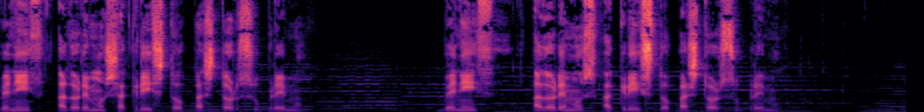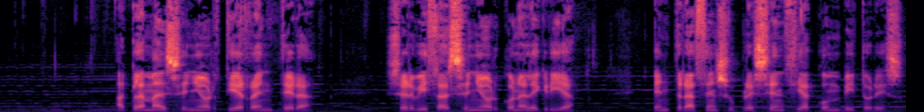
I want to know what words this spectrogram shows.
Venid, adoremos a Cristo, Pastor Supremo. Venid, adoremos a Cristo, Pastor Supremo. Aclama al Señor tierra entera, servid al Señor con alegría, entrad en su presencia con vítores.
